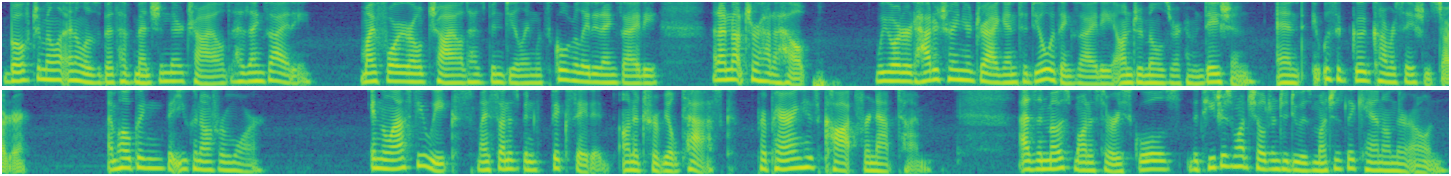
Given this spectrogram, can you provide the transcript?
both Jamilah and Elizabeth have mentioned their child has anxiety. My four year old child has been dealing with school related anxiety, and I'm not sure how to help. We ordered How to Train Your Dragon to deal with anxiety on Jamilah's recommendation, and it was a good conversation starter. I'm hoping that you can offer more. In the last few weeks, my son has been fixated on a trivial task preparing his cot for nap time. As in most Montessori schools, the teachers want children to do as much as they can on their own.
